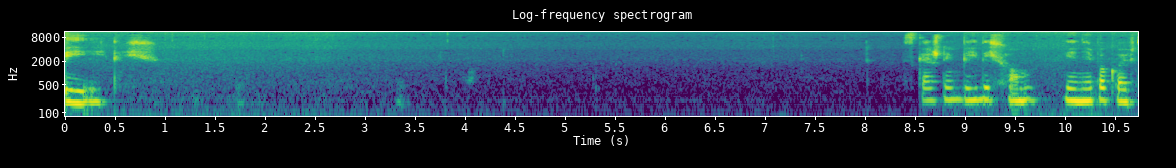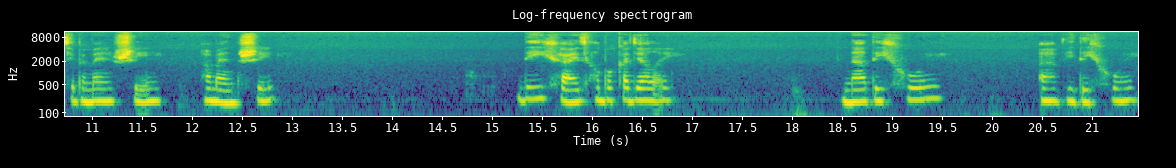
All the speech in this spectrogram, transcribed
výdych. Každým výdychom je nepokoj v tebe menší a menší. Dýchaj zhlboka ďalej. Nadýchuj a vydychuj.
